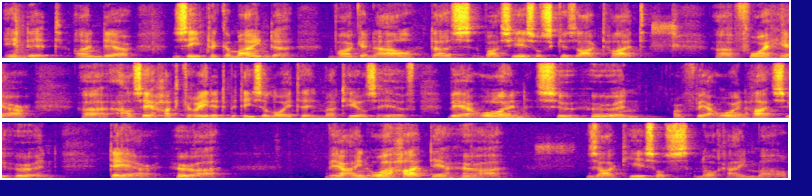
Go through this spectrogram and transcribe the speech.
endet an der siebten Gemeinde, war genau das, was Jesus gesagt hat äh, vorher, äh, als er hat geredet mit diesen Leuten in Matthäus 11. Wer Ohren zu hören, wer Ohren hat zu hören, der höre. Wer ein Ohr hat, der höre, sagt Jesus noch einmal.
